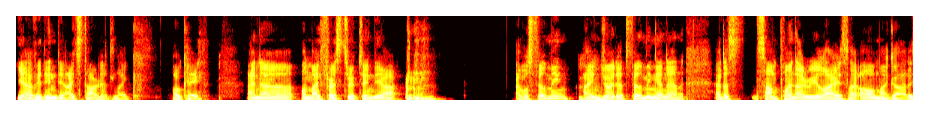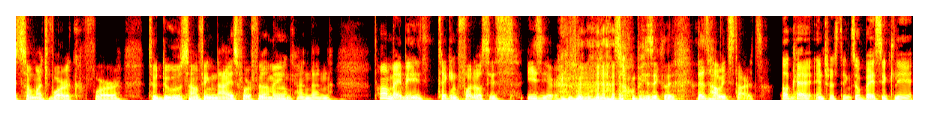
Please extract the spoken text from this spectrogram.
yeah, with India, it started like okay. And uh, on my first trip to India, I was filming. I Mhm. enjoyed that filming, and then at a some point, I realized like, oh my god, it's so much work for to do something nice for filming, and then oh maybe taking photos is easier. so basically, that's how it starts. Okay, interesting. So basically,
